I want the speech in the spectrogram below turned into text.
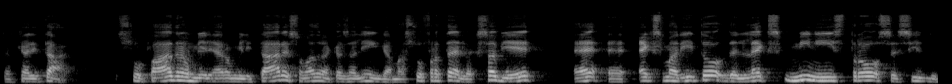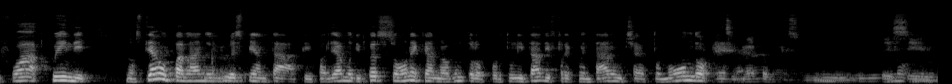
per carità, suo padre era un militare, sua madre una casalinga, ma suo fratello Xavier è eh, ex marito dell'ex ministro Cécile Dufoy, quindi non stiamo parlando di due spiantati, parliamo di persone che hanno avuto l'opportunità di frequentare un certo mondo. Eh, certo, mm, sì, sì,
